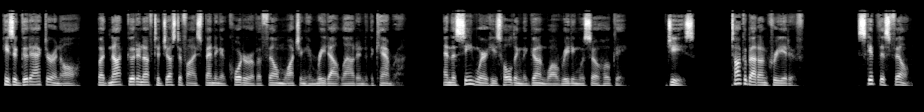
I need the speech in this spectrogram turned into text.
He's a good actor and all, but not good enough to justify spending a quarter of a film watching him read out loud into the camera. And the scene where he's holding the gun while reading was so hokey. Geez. Talk about uncreative. Skip this film.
